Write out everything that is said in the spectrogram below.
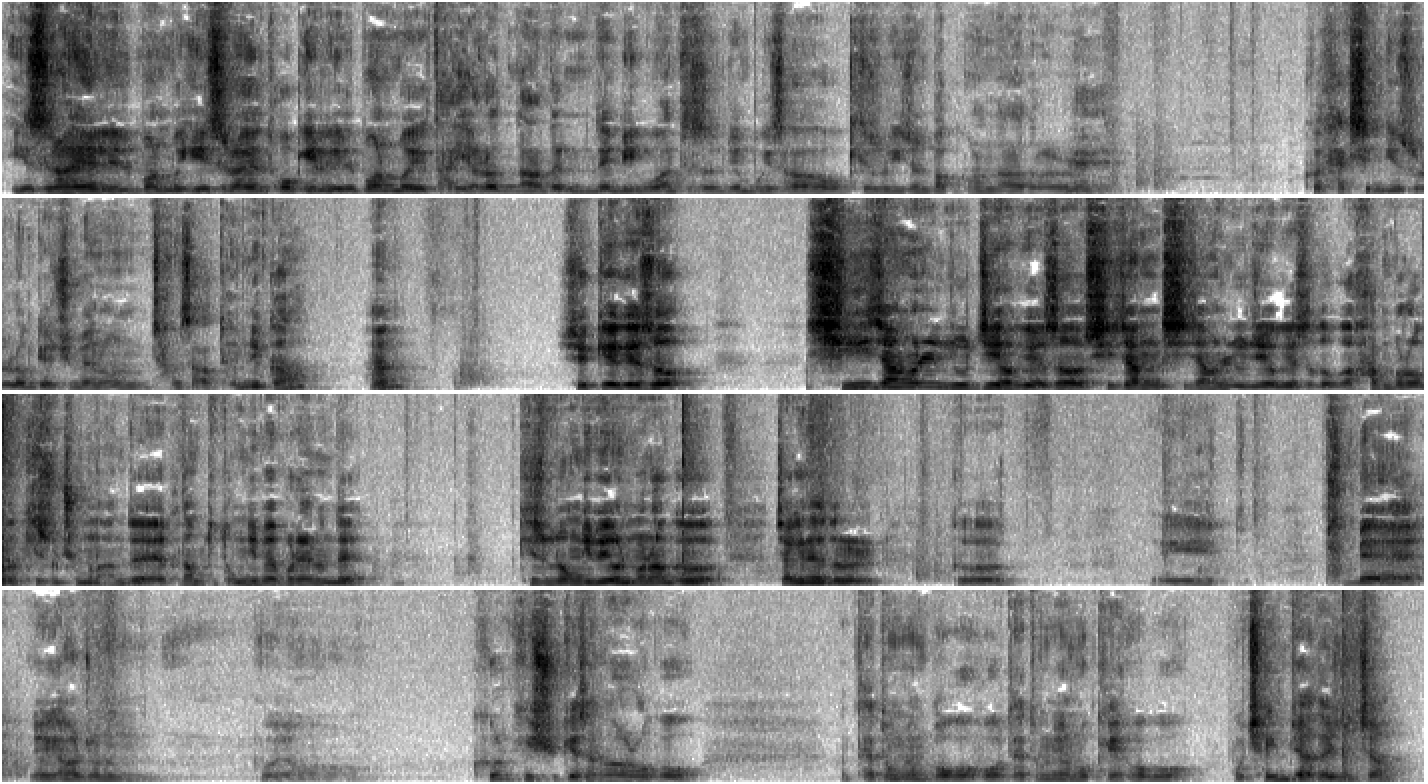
이스라엘, 일본, 뭐 이스라엘, 독일, 일본 뭐 다 여러 나라들 있는데 미국한테서 이제 무기 사가고 기술 이전 받고 하는 나라들 네. 그 핵심 기술을 넘겨주면은 장사가 됩니까? 어? 쉽게 얘기해서 시장을 유지하기 위해서 시장 시장을 유지하기 위해서도 그 함부로 그 기술 주면 안 돼. 그다음부터 독립해 버리는데 기술 독립이 얼마나 그 자기네들 그 이 판매 영향을 주는 거예요. 그렇게 쉽게 생각을 하고 대통령 보고하고 대통령 오케이 하고 뭐 책임져야 돼 진짜.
